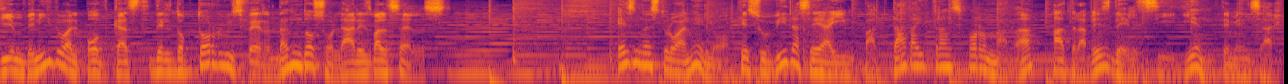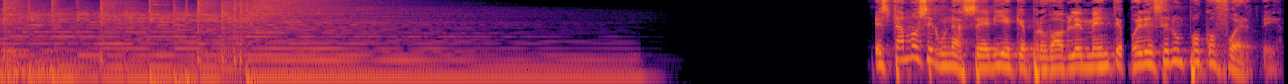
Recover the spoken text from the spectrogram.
Bienvenido al podcast del doctor Luis Fernando Solares Balcells. Es nuestro anhelo que su vida sea impactada y transformada a través del siguiente mensaje. Estamos en una serie que probablemente puede ser un poco fuerte.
